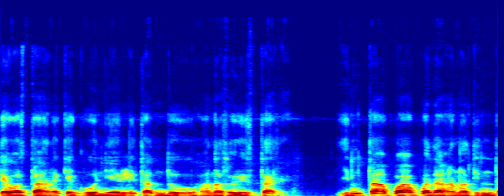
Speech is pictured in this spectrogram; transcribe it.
ದೇವಸ್ಥಾನಕ್ಕೆ ಗೋಣಿಯಲ್ಲಿ ತಂದು ಹಣ ಸುರಿಸ್ತಾರೆ. ಇಂಥ ಪಾಪದ ಹಣದಿಂದ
